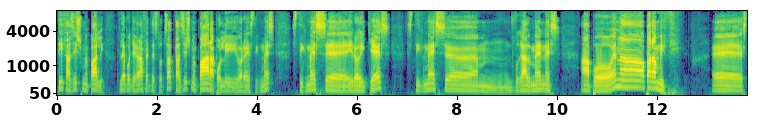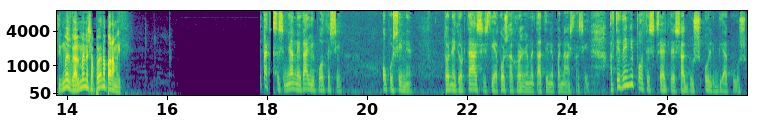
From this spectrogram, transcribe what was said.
Τι θα ζήσουμε πάλι. Βλέπω και γράφετε στο chat. Θα ζήσουμε πάρα πολύ ωραίες στιγμές. Στιγμές ε, ηρωικές. Στιγμές ε, βγαλμένες από ένα παραμύθι. Ε, στιγμές βγαλμένες από ένα παραμύθι. Κοιτάξτε σε μια μεγάλη υπόθεση όπως είναι το να γιορτάσεις 200 χρόνια μετά την Επανάσταση. Αυτή δεν είναι υπόθεση, ξέρετε, σαν τους Ολυμπιακούς,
